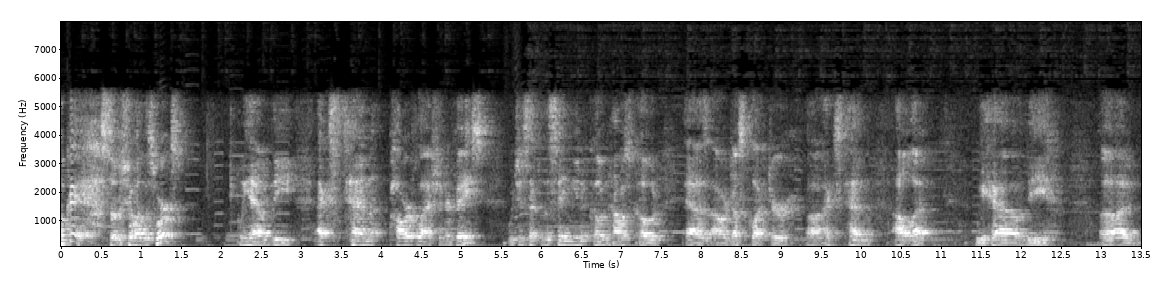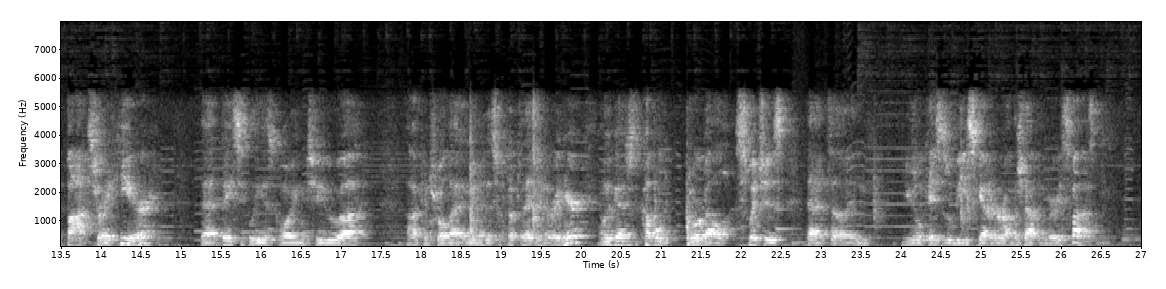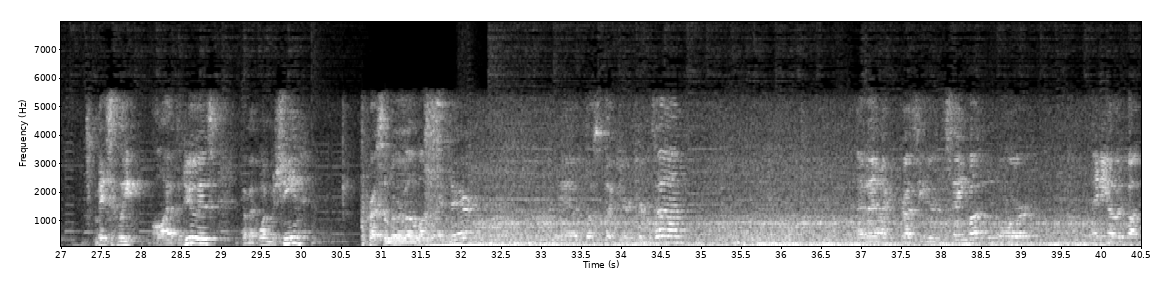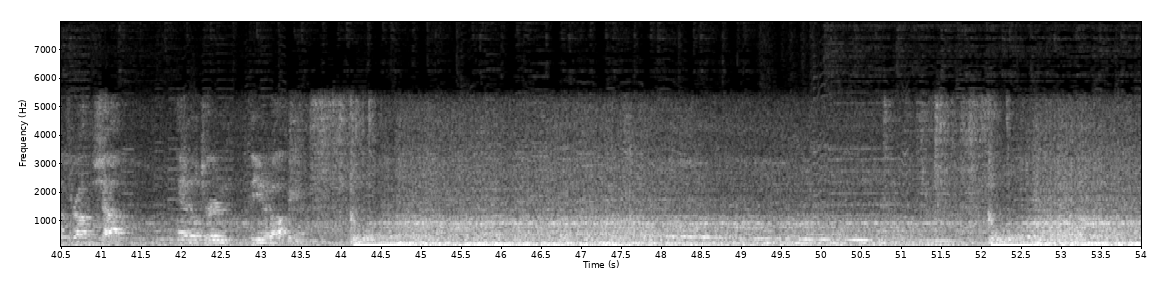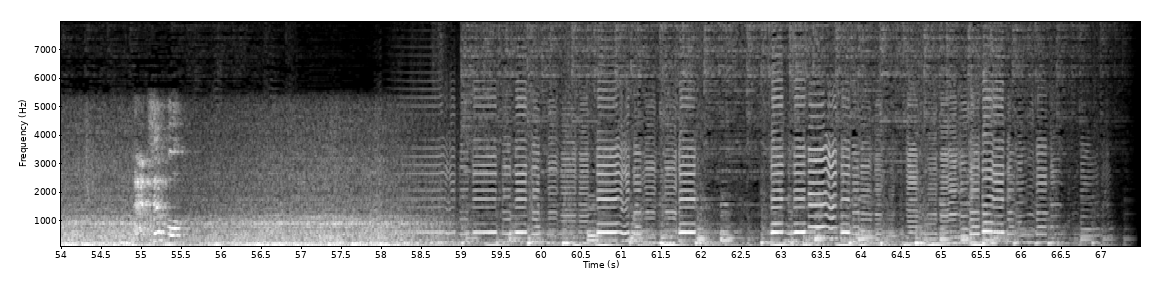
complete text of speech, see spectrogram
Okay, so to show how this works, we have the X10 Powerflash interface, which is set to the same unit code and house code as our dust collector uh, X10 outlet. We have the uh, box right here that basically is going to uh, uh, control that unit. It's hooked up to that unit right here. And we've got just a couple doorbell switches that uh, in usual cases will be scattered around the shop in various spots. Basically, all I have to do is, if I'm at one machine, press the doorbell button right there, and dust collector turns on, and then I can press either the same button or any other button throughout the shop, and it'll turn the unit off again.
